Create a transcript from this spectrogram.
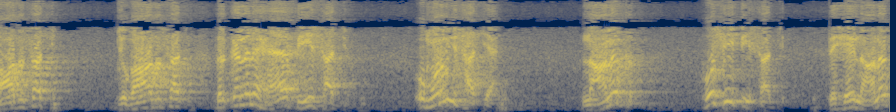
ਆਦ ਸੱਚ ਜੁਗਾਦ ਸੱਚ, ਫਿਰ ਕਹਿੰਦੇ ਨੇ ਹੈ ਵੀ ਸੱਚ, ਉਹ ਹੁਣ ਵੀ ਸੱਚ ਹੈ। ਨਾਨਕ ਹੋਸੀ ਵੀ ਸੱਚ। ਤੇ ਹੈ ਨਾਨਕ,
